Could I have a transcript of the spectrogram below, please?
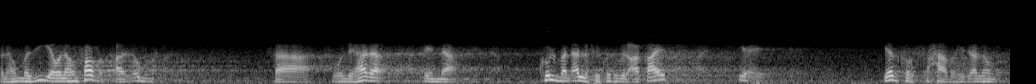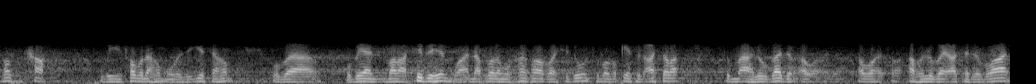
فلهم مزية ولهم فضل على الأمة. ف... ولهذا فإن كل من ألف في كتب العقائد يذكر الصحابة يجعل لهم فضل خاص وبين فضلهم ومزيتهم وبيان مراتبهم وأن أفضلهم الخلفاء الراشدون ثم بقية العشرة ثم أهل بدر أو, أو أهل بيعة الرضوان.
